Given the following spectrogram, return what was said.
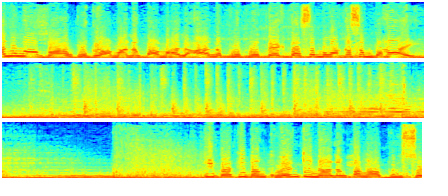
Ano nga ba ang programa ng pamahalaan na proprotekta sa mga kasambahay? Iba't ibang kwento na ng pang-abuso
